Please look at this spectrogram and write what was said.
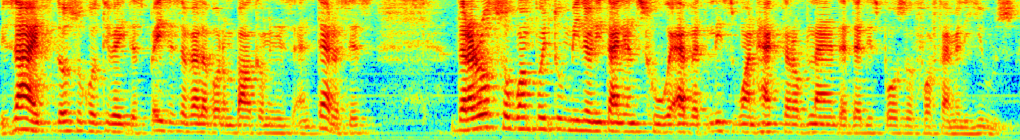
Besides, those who cultivate the spaces available on balconies and terraces there are also 1.2 million Italians who have at least one hectare of land at their disposal for family use.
